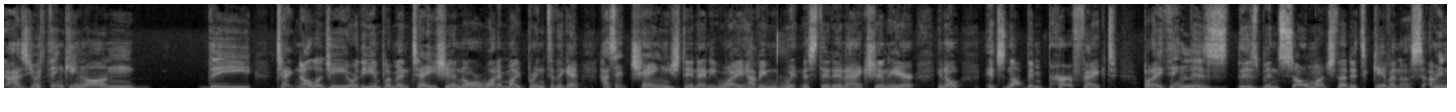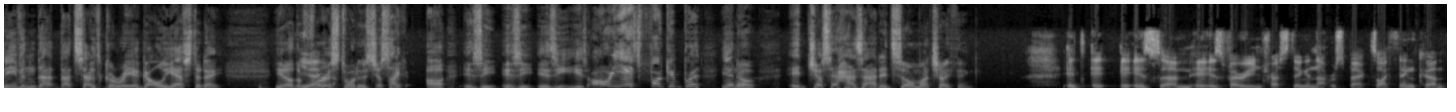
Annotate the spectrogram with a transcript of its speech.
Has your thinking on the technology or the implementation or what it might bring to the game has it changed in any way having witnessed it in action here you know it's not been perfect but i think mm. there's there's been so much that it's given us i mean even that that south korea goal yesterday you know the yeah, first yeah. one is just like uh is he is he is he is oh he is fucking br-. you know it just has added so much i think it, it, it is um, it is very interesting in that respect. I think um,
